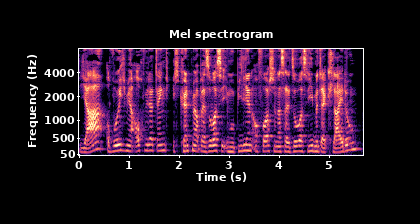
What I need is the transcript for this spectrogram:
Ja, obwohl ich mir auch wieder denke, ich könnte mir auch bei sowas wie Immobilien auch vorstellen, dass halt sowas wie mit der Kleidung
